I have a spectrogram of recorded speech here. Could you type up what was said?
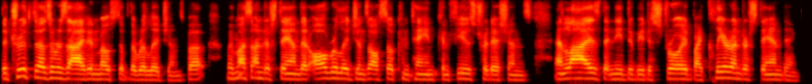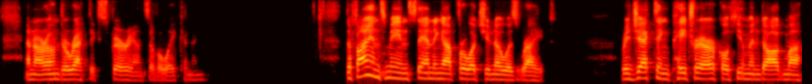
The truth does reside in most of the religions, but we must understand that all religions also contain confused traditions and lies that need to be destroyed by clear understanding and our own direct experience of awakening. Defiance means standing up for what you know is right, rejecting patriarchal human dogma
